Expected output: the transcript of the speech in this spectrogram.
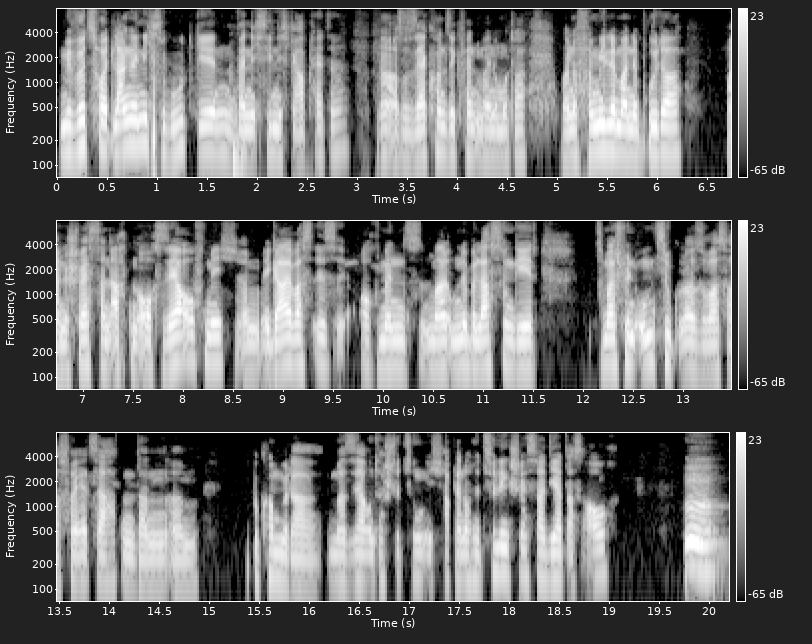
mir würde es heute lange nicht so gut gehen, wenn ich sie nicht gehabt hätte. Ne? Also sehr konsequent meine Mutter, meine Familie, meine Brüder, meine Schwestern achten auch sehr auf mich, ähm, egal was ist, auch wenn es mal um eine Belastung geht, zum Beispiel ein Umzug oder sowas, was wir jetzt ja hatten, dann ähm, bekommen wir da immer sehr Unterstützung. Ich habe ja noch eine Zwillingsschwester, die hat das auch. Hm.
